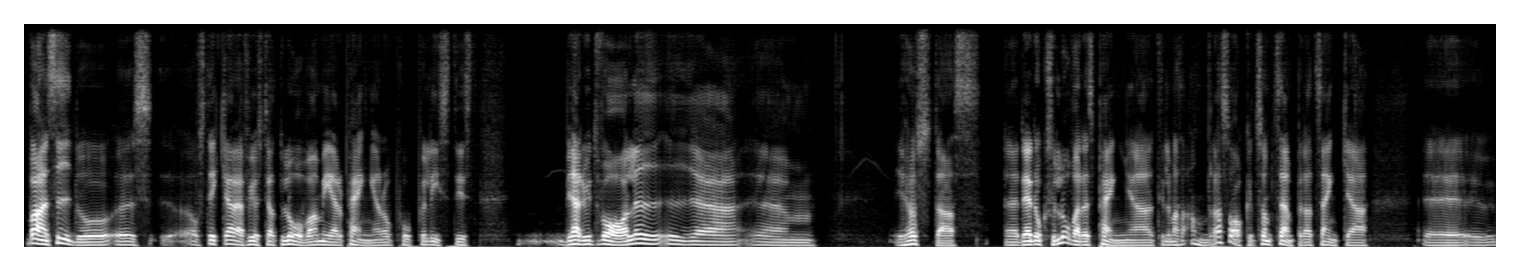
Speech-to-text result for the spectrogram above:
Bara en sidoavstickare för just att lova mer pengar och populistiskt. Vi hade ju ett val i, i, eh, ehm, i höstas eh, där det också lovades pengar till en massa andra saker som till exempel att sänka eh,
